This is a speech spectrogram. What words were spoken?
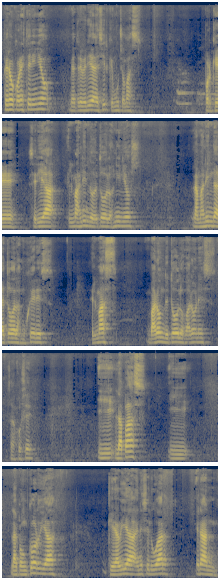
Pero con este niño me atrevería a decir que mucho más porque sería el más lindo de todos los niños, la más linda de todas las mujeres, el más varón de todos los varones, San José. Y la paz y la concordia que había en ese lugar eran,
